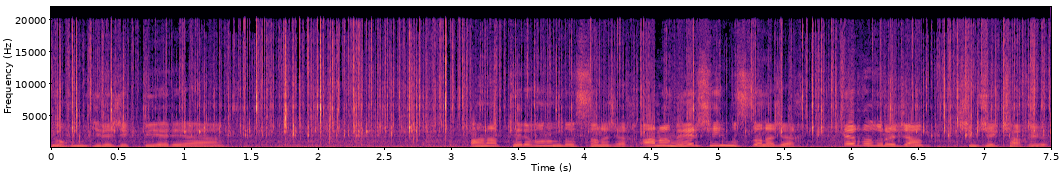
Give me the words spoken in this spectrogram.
Yok mu girecek bir yer ya? Anam telefonum da ıslanacak. Anam her şeyim ıslanacak. Nerede duracağım? Şimşek çakıyor.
